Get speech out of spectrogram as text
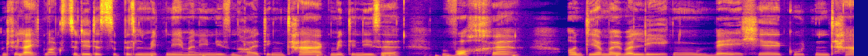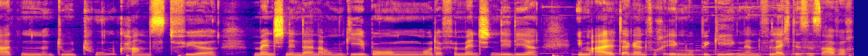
Und vielleicht magst du dir das so ein bisschen mitnehmen in diesen heutigen Tag, mit in diese Woche und dir mal überlegen, welche guten Taten du tun kannst für Menschen in deiner Umgebung oder für Menschen, die dir im Alltag einfach irgendwo begegnen. Vielleicht ist es einfach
